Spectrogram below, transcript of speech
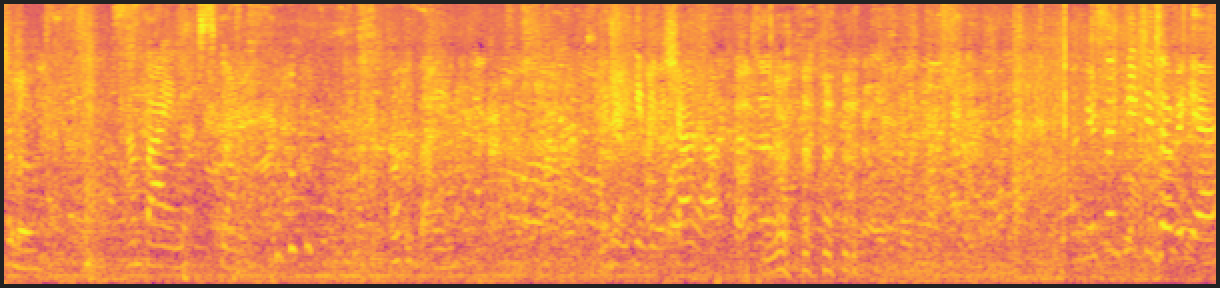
Hello. I'm buying, not just filming. I'll be buying. I'm gonna give you a shout out. oh, here's some peaches over here.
